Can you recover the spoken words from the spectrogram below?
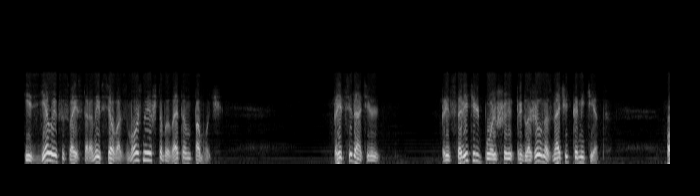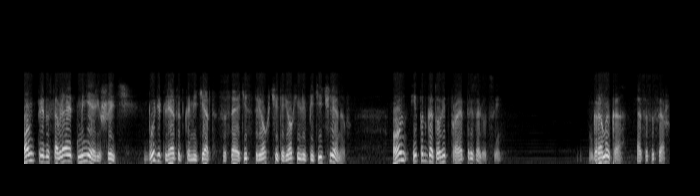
и сделает со своей стороны все возможное, чтобы в этом помочь. Председатель. Представитель Польши предложил назначить комитет. Он предоставляет мне решить, будет ли этот комитет состоять из трех, четырех или пяти членов. Он и подготовит проект резолюции. Громыко, СССР.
